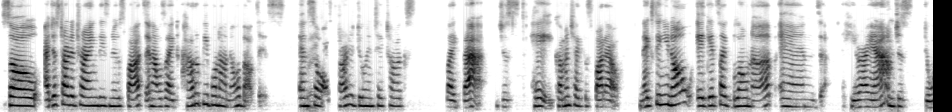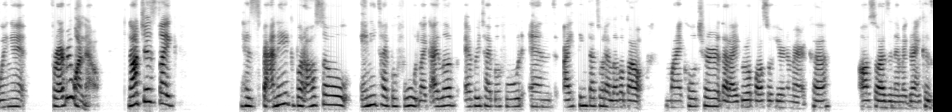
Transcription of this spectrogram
So I just started trying these new spots and I was like, how do people not know about this? And right. so I started doing TikToks like that. Just, hey, come and check the spot out. Next thing you know, it gets like blown up and here I am just doing it for everyone now. Not just like Hispanic, but also any type of food. Like I love every type of food and I think that's what I love about my culture that I grew up also here in America, also as an immigrant, because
